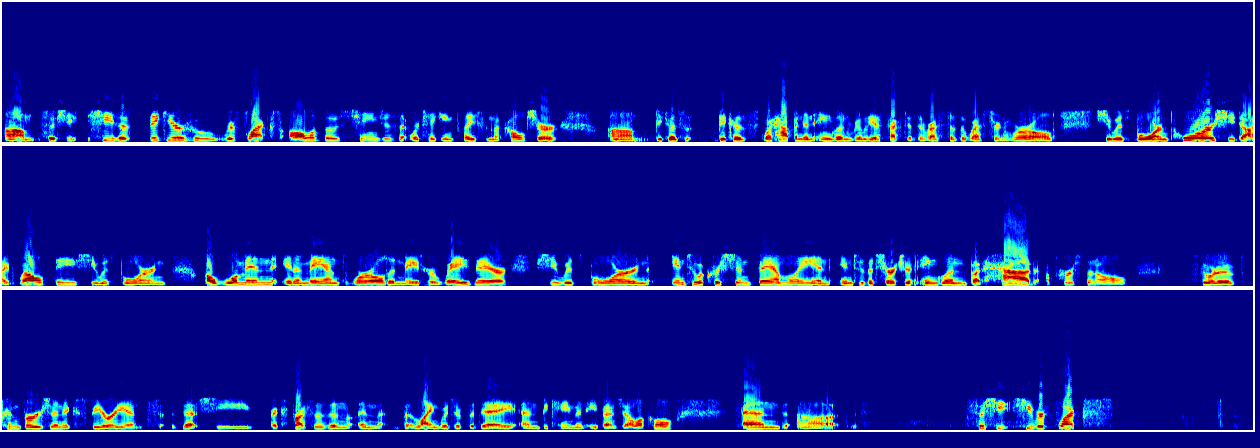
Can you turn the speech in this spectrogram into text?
Um, so she she's a figure who reflects all of those changes that were taking place in the culture um, because because what happened in England really affected the rest of the Western world. She was born poor, she died wealthy, she was born a woman in a man's world and made her way there. She was born into a Christian family and into the Church of England, but had a personal sort of conversion experience that she expresses in, in the language of the day and became an evangelical. And uh, so she, she reflects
